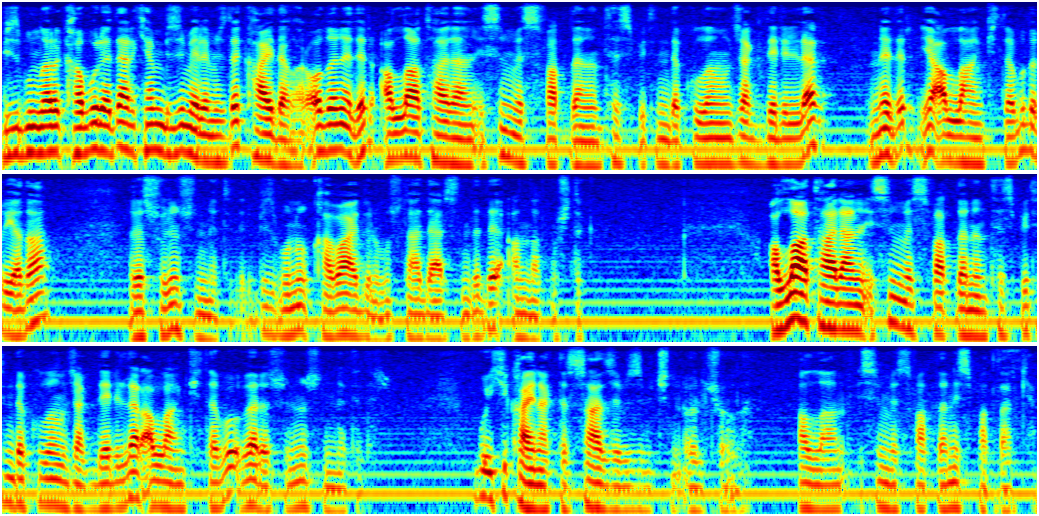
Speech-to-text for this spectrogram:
biz bunları kabul ederken bizim elimizde kayda var. O da nedir? allah Teala'nın isim ve sıfatlarının tespitinde kullanılacak deliller nedir? Ya Allah'ın kitabıdır ya da Resulün sünnetidir. Biz bunu Kavaidül Musla dersinde de anlatmıştık. allah Teala'nın isim ve sıfatlarının tespitinde kullanılacak deliller Allah'ın kitabı ve Resulünün sünnetidir. Bu iki kaynaktır sadece bizim için ölçü olan. Allah'ın isim ve sıfatlarını ispatlarken.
